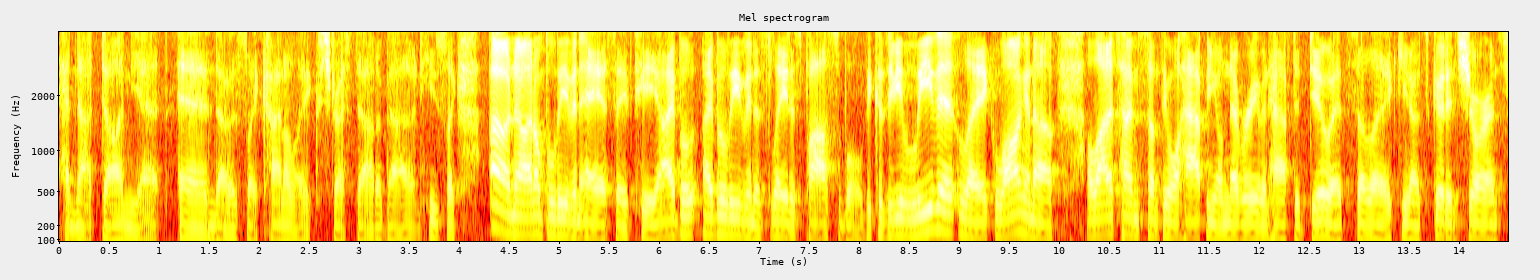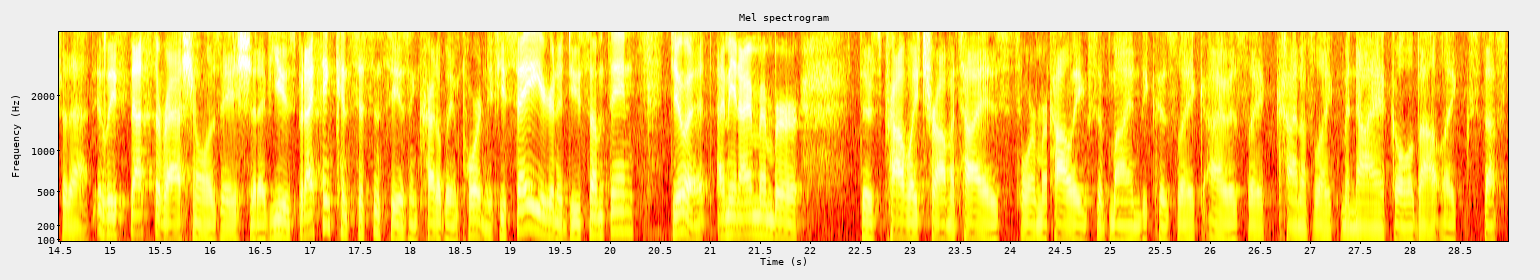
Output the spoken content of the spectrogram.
had not done yet and i was like kind of like stressed out about it. He's like oh no i don't believe in asap I, be- I believe in as late as possible. Because if you leave it like long enough a lot of times something will happen you'll never even have to do it. So like you know it's good insurance for that. At least that's the rationalization that i've used. But i think consistency is incredibly important. If you say you're going to do something do it. I mean i remember there's probably traumatized former colleagues of mine because like I was like kind of like maniacal about like stuff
